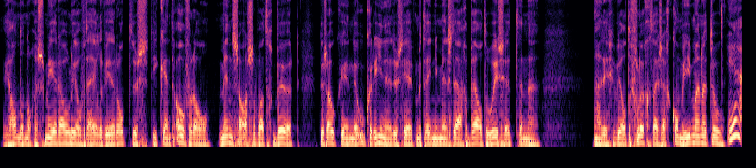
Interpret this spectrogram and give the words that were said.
die handelt nog in smeerolie over de hele wereld. Dus die kent overal mensen als er wat gebeurt. Dus ook in de Oekraïne. Dus die heeft meteen die mensen daar gebeld. Hoe is het? En nou, die wilde vluchten. Hij zegt, kom hier maar naartoe. Ja.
